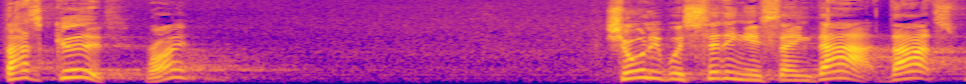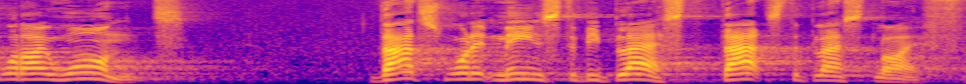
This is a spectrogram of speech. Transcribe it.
that's good, right? Surely we're sitting here saying, that, that's what I want. That's what it means to be blessed. That's the blessed life.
